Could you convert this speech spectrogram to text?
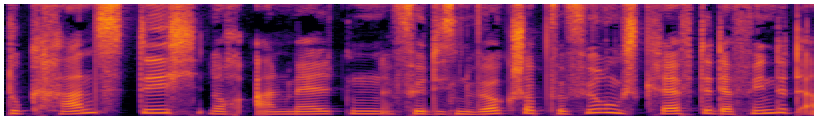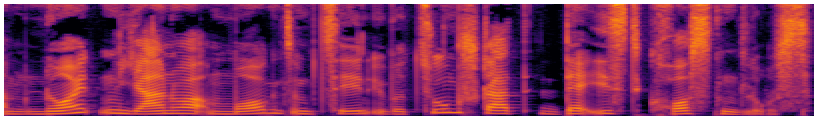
du kannst dich noch anmelden für diesen Workshop für Führungskräfte. Der findet am 9. Januar morgens um 10 über Zoom statt. Der ist kostenlos.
